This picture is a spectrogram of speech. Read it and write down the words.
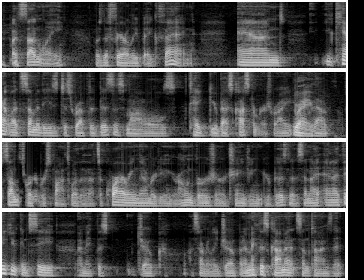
but suddenly was a fairly big thing. And you can't let some of these disruptive business models take your best customers, right? Right. Without some sort of response, whether that's acquiring them or doing your own version or changing your business. And I and I think you can see. I make this joke. It's not really a joke, but I make this comment sometimes that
